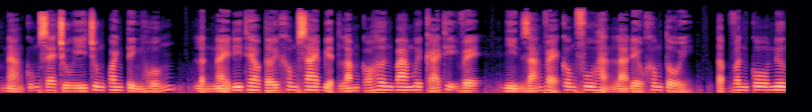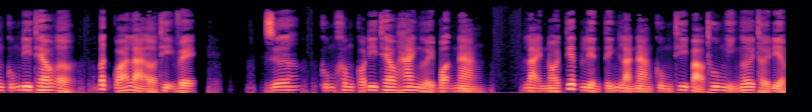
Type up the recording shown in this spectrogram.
Nàng cũng sẽ chú ý chung quanh tình huống, lần này đi theo tới không sai biệt lắm có hơn 30 cái thị vệ, nhìn dáng vẻ công phu hẳn là đều không tồi, tập vân cô nương cũng đi theo ở, bất quá là ở thị vệ. Giữa, cũng không có đi theo hai người bọn nàng. Lại nói tiếp liền tính là nàng cùng thi bảo thu nghỉ ngơi thời điểm,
